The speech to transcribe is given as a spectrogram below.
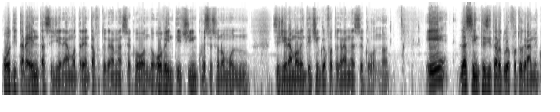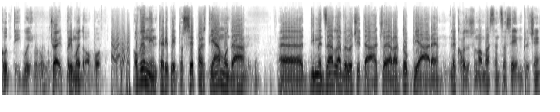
o di 30 se giriamo 30 fotogrammi al secondo o 25 se, sono, se giriamo 25 fotogrammi al secondo e la sintesi tra due fotogrammi contigui, cioè il primo e dopo. Ovviamente, ripeto, se partiamo da eh, dimezzare la velocità, cioè raddoppiare, le cose sono abbastanza semplici.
